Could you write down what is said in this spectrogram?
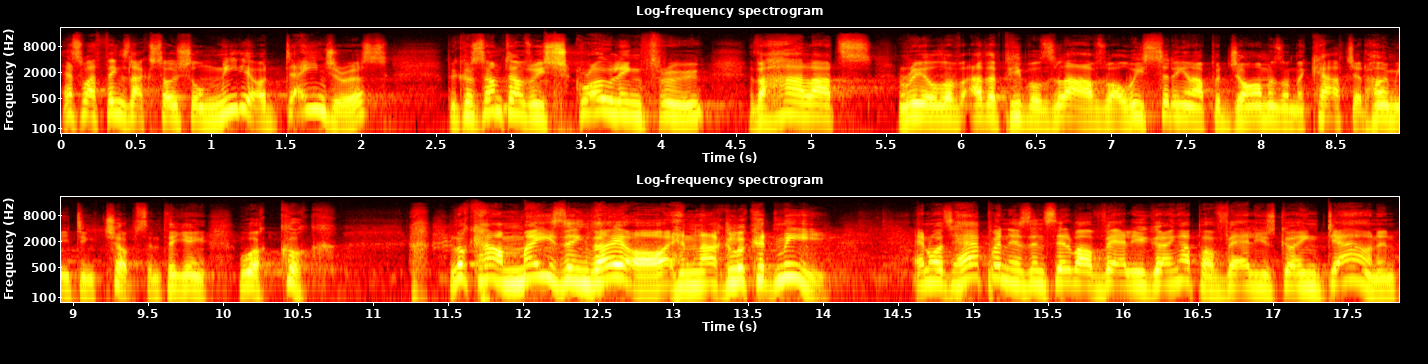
That's why things like social media are dangerous because sometimes we're scrolling through the highlights reel of other people's lives while we're sitting in our pajamas on the couch at home eating chips and thinking, well, cook. Look how amazing they are, and like, look at me. And what's happened is instead of our value going up, our value's going down. And,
